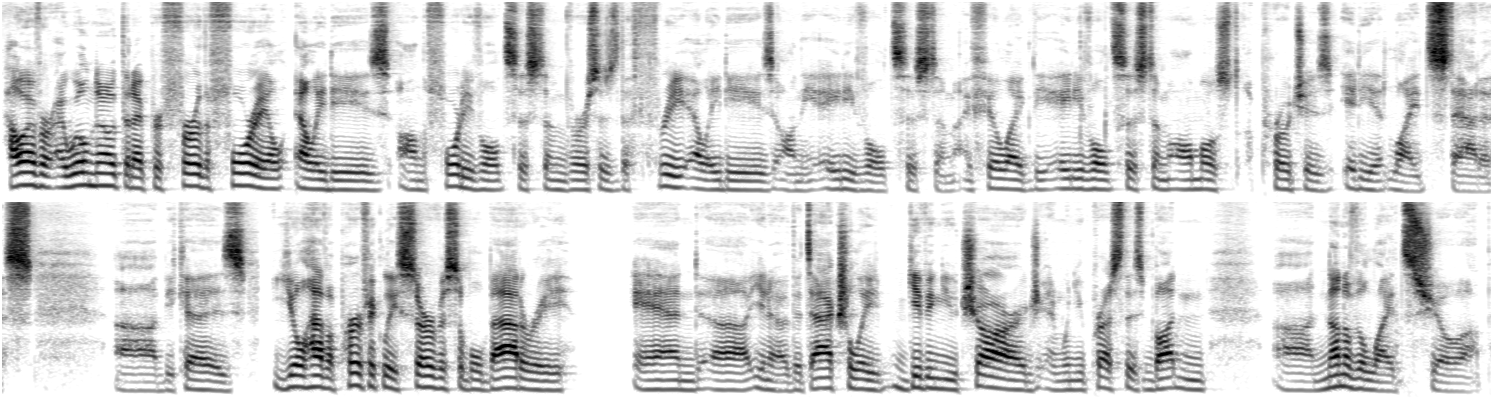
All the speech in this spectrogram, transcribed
However, I will note that I prefer the four LEDs on the 40 volt system versus the three LEDs on the 80 volt system. I feel like the 80 volt system almost approaches idiot light status uh, because you'll have a perfectly serviceable battery and uh, you know that's actually giving you charge. And when you press this button, uh, none of the lights show up.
